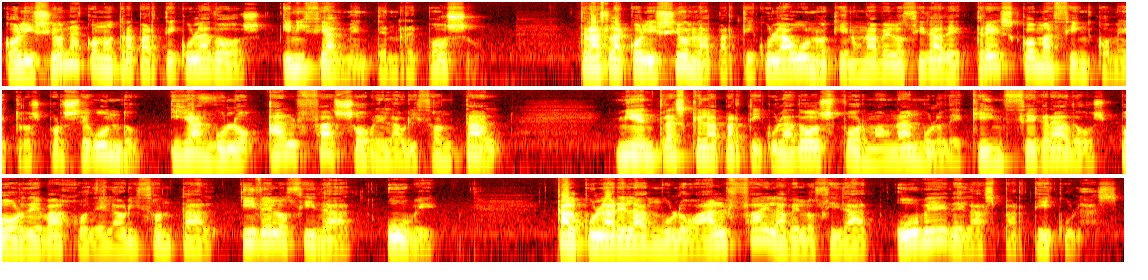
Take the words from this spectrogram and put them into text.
colisiona con otra partícula 2 inicialmente en reposo. Tras la colisión, la partícula 1 tiene una velocidad de 3,5 metros por segundo y ángulo alfa sobre la horizontal, mientras que la partícula 2 forma un ángulo de 15 grados por debajo de la horizontal y velocidad v calcular el ángulo alfa y la velocidad v de las partículas.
